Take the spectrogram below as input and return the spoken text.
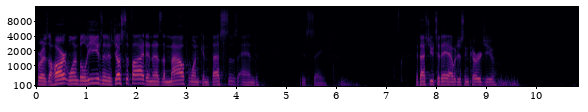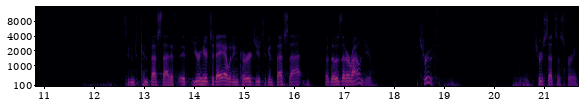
For as the heart one believes and is justified, and as the mouth one confesses and is saved. If that's you today, I would just encourage you to confess that. If, if you're here today, I would encourage you to confess that, or those that are around you. The truth. Truth sets us free.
